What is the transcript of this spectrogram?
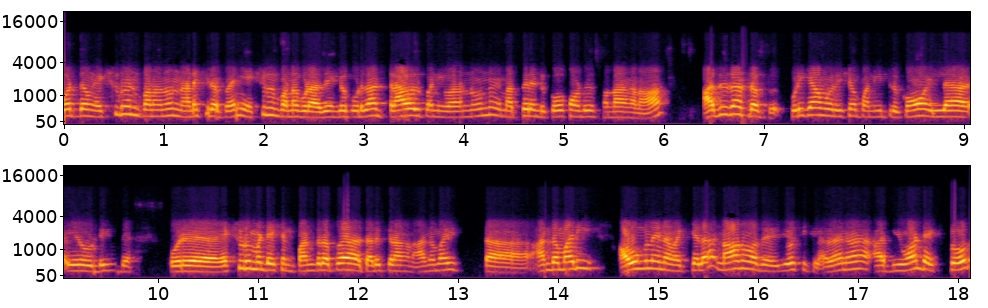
ஒருத்தவங்க எக்ஸ்பிரிமெண்ட் பண்ணணும்னு நினைக்கிறப்ப நீ எக்ஸ்பிரிமெண்ட் பண்ணக்கூடாது. எங்க கூட தான் டிராவல் பண்ணி வரணும்னு மத்த ரெண்டு கோ ஃபவுண்டர்ஸ் சொன்னாங்கன்னா அதுதான் தப்பு. பிடிக்காம ஒரு விஷயம் பண்ணிட்டு இருக்கோம் இல்ல ஒரு எக்ஸ்பெரிமெண்டேஷன் பண்றப்ப தடுக்கிறாங்க. அந்த மாதிரி அந்த மாதிரி அவங்களும் என்ன வைக்கல. நானும் அதை யோசிக்கல. அதாவது we want explore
